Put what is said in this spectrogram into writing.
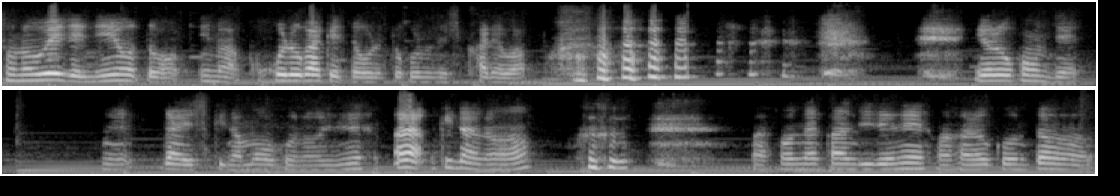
その上で寝ようと今心がけておるところです、彼は。喜んでね、大好きな毛布の上にね、あら、来たの？まあそんな感じでね、まあ、ハロくんとも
